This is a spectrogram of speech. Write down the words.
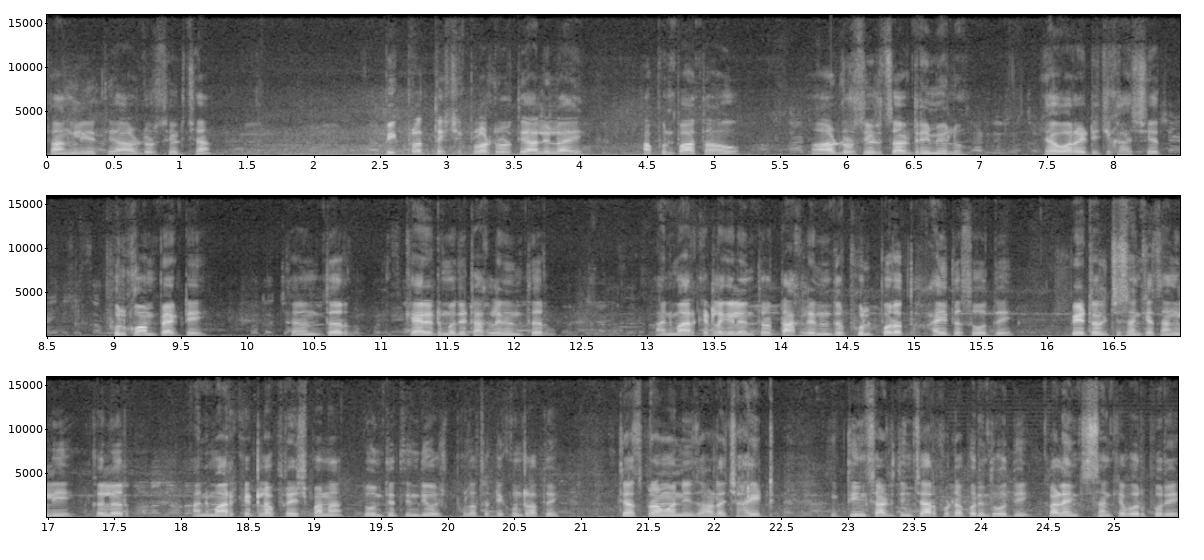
सांगली येथे ऑर्डर सीटच्या पीक प्रत्यक्ष प्लॉटवरती आलेलं आहे. आपण पाहत आहोत आडोर सीडचा ड्रीम येलो. ह्या व्हरायटीची खासियत फुल कॉम्पॅक्ट आहे. त्यानंतर कॅरेटमध्ये टाकल्यानंतर आणि मार्केटला गेल्यानंतर टाकल्यानंतर फुल परत हाय तसं होते पेटलची संख्या चांगली आहे कलर आणि मार्केटला फ्रेशपणा दोन ते तीन दिवस फुलाचा टिकून राहतो आहे त्याचप्रमाणे झाडाची हाईट एक तीन साडेतीन चार फुटापर्यंत होती. काळ्यांची संख्या भरपूर आहे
